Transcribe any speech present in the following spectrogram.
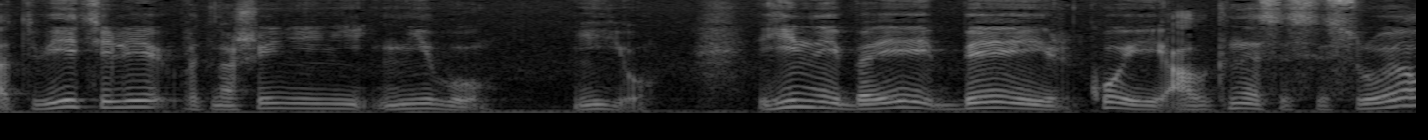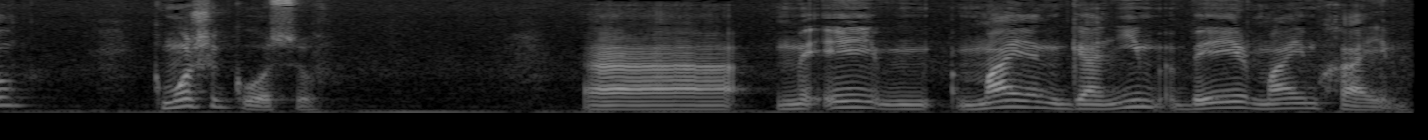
ответили в отношении него, нее. Гиней бейр кои алкнесес Исруэл к Моши Косов. Майен ганим бейр маим хаим.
